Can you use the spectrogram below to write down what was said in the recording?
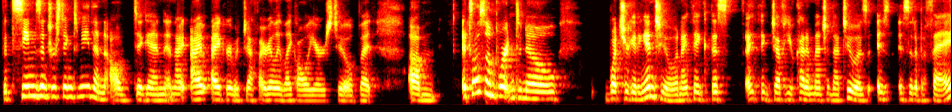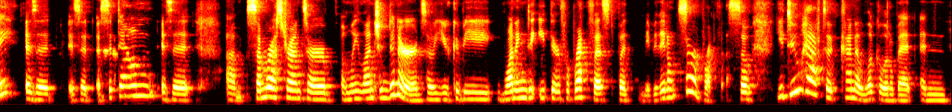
if it seems interesting to me, then I'll dig in. And I I, I agree with Jeff. I really like all ears too, but um, it's also important to know what you're getting into. And I think this, I think Jeff, you kind of mentioned that too. Is is is it a buffet? Is it is it a sit down? Is it um, some restaurants are only lunch and dinner, and so you could be wanting to eat there for breakfast, but maybe they don't serve breakfast. So you do have to kind of look a little bit and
